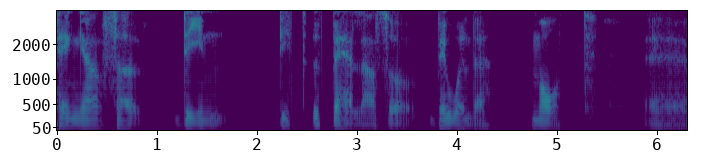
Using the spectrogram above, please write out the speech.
pengar för din, ditt uppehälle, alltså boende, mat, Eh,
